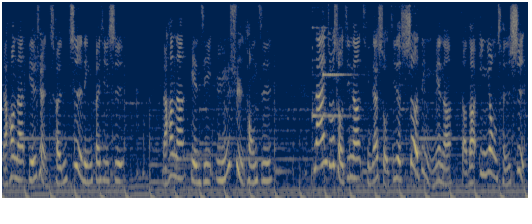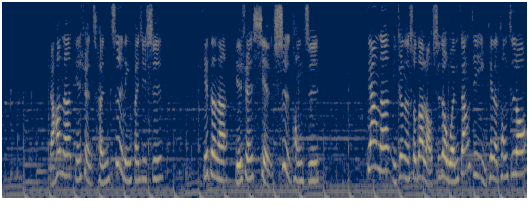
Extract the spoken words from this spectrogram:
然后呢，点选陈志霖分析师，然后呢，点击允许通知。那安卓手机呢，请在手机的设定里面呢，找到应用程式，然后呢，点选陈志霖分析师，接着呢，点选显示通知，这样呢，你就能收到老师的文章及影片的通知喽。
